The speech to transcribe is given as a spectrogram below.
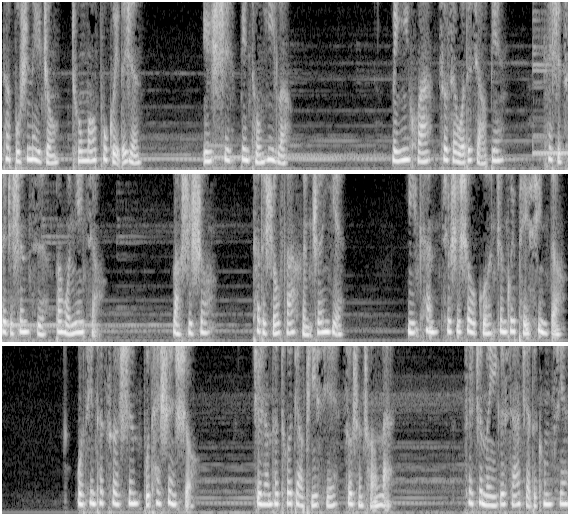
他不是那种图谋不轨的人，于是便同意了。林一华坐在我的脚边，开始侧着身子帮我捏脚。老实说。他的手法很专业，一看就是受过正规培训的。我见他侧身不太顺手，就让他脱掉皮鞋坐上床来。在这么一个狭窄的空间，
